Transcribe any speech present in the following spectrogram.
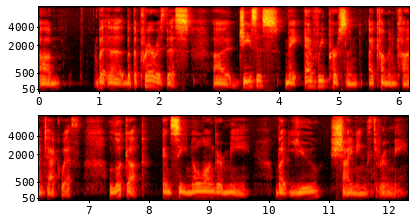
Um, but, uh, but the prayer is this Uh, Jesus, may every person I come in contact with look up and see no longer me, but you shining through me.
